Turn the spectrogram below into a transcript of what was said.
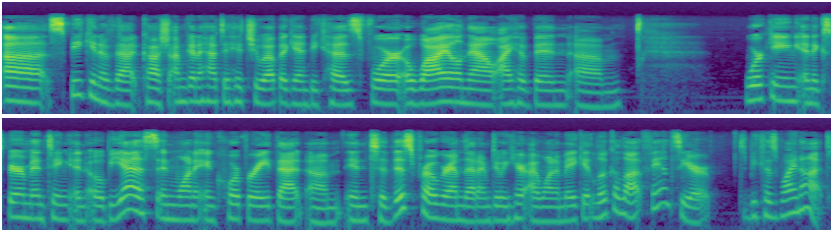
Uh, speaking of that, gosh, I'm going to have to hit you up again because for a while now I have been um, working and experimenting in OBS and want to incorporate that um, into this program that I'm doing here. I want to make it look a lot fancier because why not?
